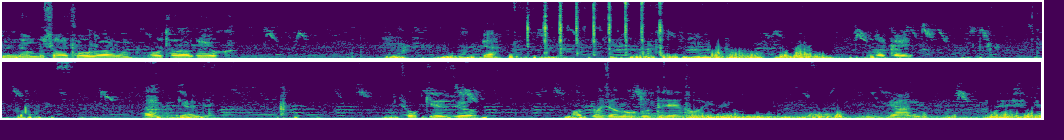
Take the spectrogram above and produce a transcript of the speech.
Dünden bu saate oldu halen. Ortalarda yok. Gel. Bu da kayıp. Hah geldi. Çok geziyor. Atmacanın olduğu direğe doğru gidiyor. Yani değişik.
